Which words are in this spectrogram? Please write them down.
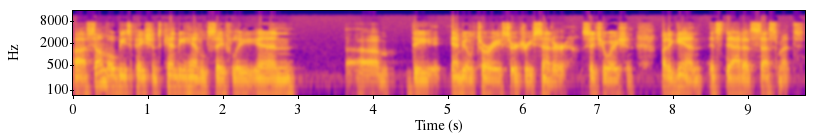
Uh, some obese patients can be handled safely in um, the ambulatory surgery center situation, but again, it's that assessment.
